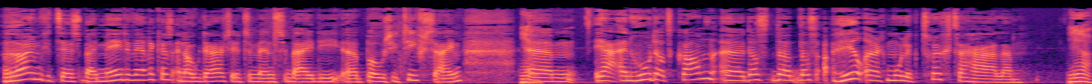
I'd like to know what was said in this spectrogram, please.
ruim getest bij medewerkers. En ook daar zitten mensen bij die uh, positief zijn. Ja. Um, ja, en hoe dat kan, uh, dat, dat, dat is heel erg moeilijk terug te halen. Ja,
